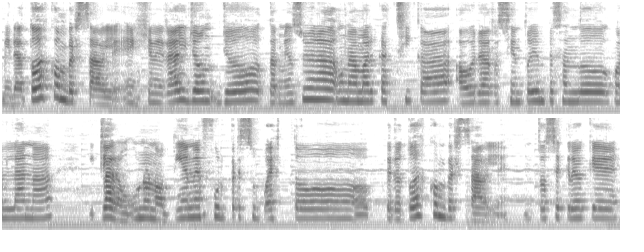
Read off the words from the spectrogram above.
Mira, todo es conversable. En general, yo, yo también soy una, una, marca chica, ahora recién estoy empezando con Lana, y claro, uno no tiene full presupuesto, pero todo es conversable. Entonces creo que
